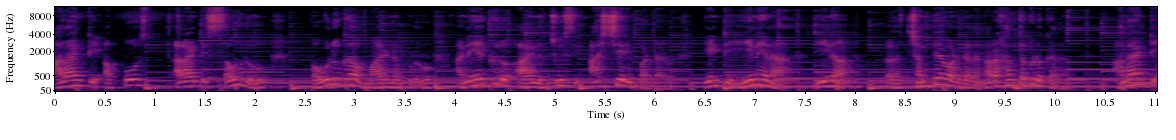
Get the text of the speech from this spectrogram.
అలాంటి అపోస్ అలాంటి సౌలు పౌలుగా మారినప్పుడు అనేకులు ఆయన చూసి ఆశ్చర్యపడ్డారు. ఏంటి ఈయన ఈయన చంపేవాడు కదా నరహంతకుడు కదా. అలాంటి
